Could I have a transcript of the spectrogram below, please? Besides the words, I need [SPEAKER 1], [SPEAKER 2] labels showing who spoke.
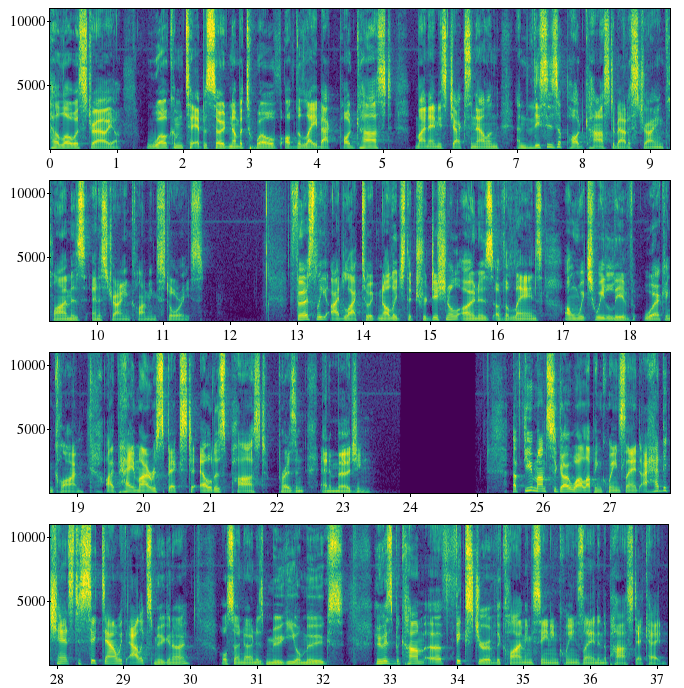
[SPEAKER 1] Hello, Australia. Welcome to episode number 12 of the Layback Podcast. My name is Jackson Allen, and this is a podcast about Australian climbers and Australian climbing stories. Firstly, I'd like to acknowledge the traditional owners of the lands on which we live, work, and climb. I pay my respects to elders past, present, and emerging. A few months ago, while up in Queensland, I had the chance to sit down with Alex Mougenot, also known as Moogie or Moogs, who has become a fixture of the climbing scene in Queensland in the past decade.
